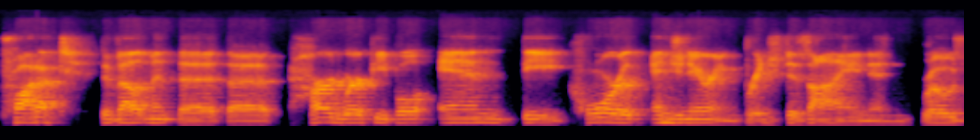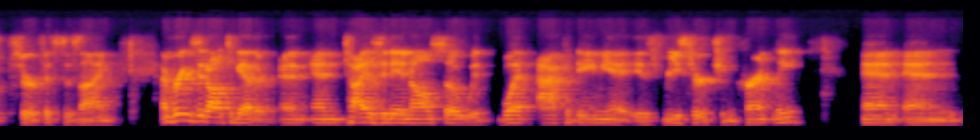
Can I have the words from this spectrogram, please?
product development, the, the hardware people, and the core engineering, bridge design and road surface design, and brings it all together and, and ties it in also with what academia is researching currently. And, and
